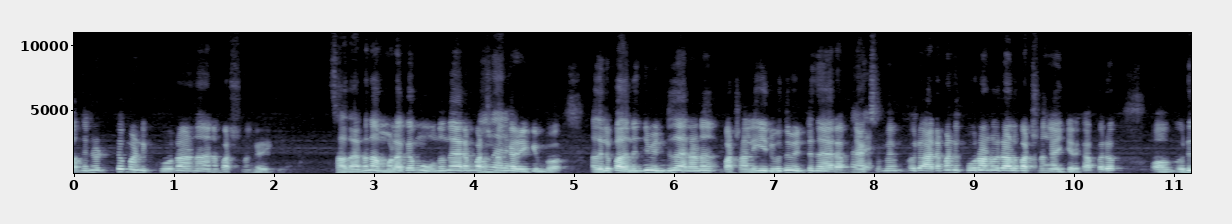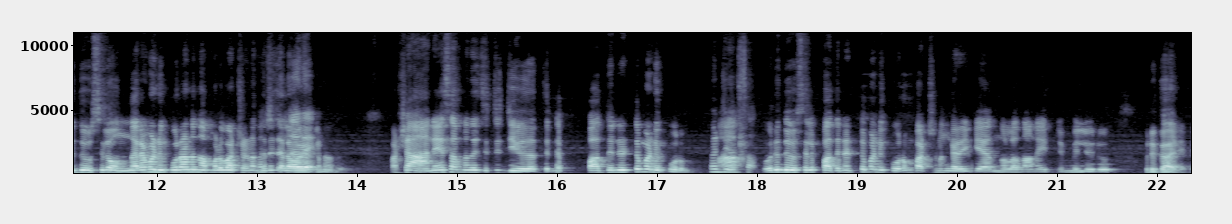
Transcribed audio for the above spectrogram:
പതിനെട്ട് മണിക്കൂറാണ് ആന ഭക്ഷണം കഴിക്കുക. സാധാരണ നമ്മളൊക്കെ മൂന്ന് നേരം ഭക്ഷണം കഴിക്കുമ്പോൾ അതിൽ പതിനഞ്ച് മിനിറ്റ് നേരമാണ് ഭക്ഷണം അല്ലെങ്കിൽ ഇരുപത് മിനിറ്റ് നേരം മാക്സിമം ഒരു അരമണിക്കൂറാണ് ഒരാൾ ഭക്ഷണം കഴിക്കുക അപ്പൊ ഒരു ഒരു ദിവസത്തിൽ ഒന്നര മണിക്കൂറാണ് നമ്മൾ ഭക്ഷണത്തിന് ഭക്ഷണം- ചെലവഴിക്കുന്നത്. പക്ഷെ ആനയെ സംബന്ധിച്ചിട്ട് ജീവിതത്തിന്റെ പതിനെട്ട് മണിക്കൂറും ഒരു ദിവസം. ഒരു ദിവസത്തിൽ പതിനെട്ട് മണിക്കൂറും ഭക്ഷണം കഴിക്കുക എന്നുള്ളതാണ് ഏറ്റവും വലിയൊരു ഒരു കാര്യം.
